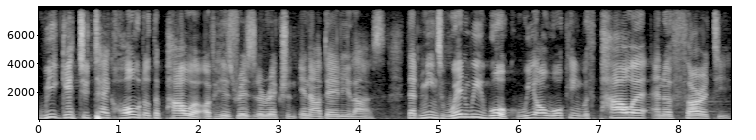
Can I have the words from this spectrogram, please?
we get to take hold of the power of his resurrection in our daily lives. That means when we walk, we are walking with power and authority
